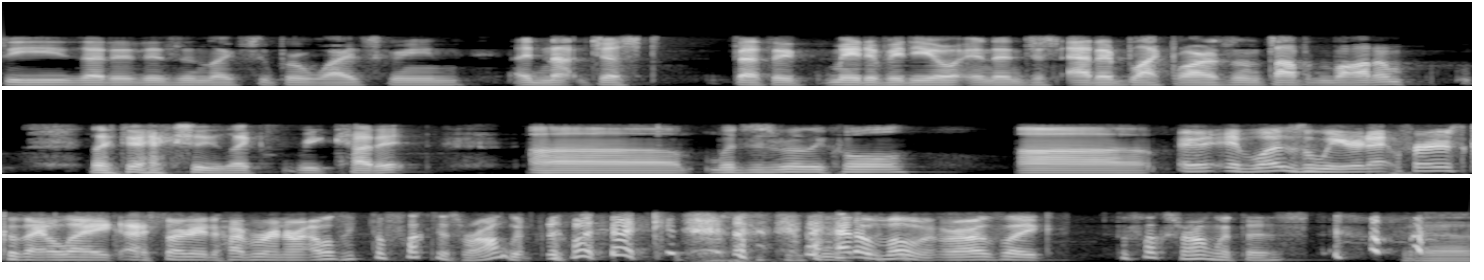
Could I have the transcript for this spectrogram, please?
see that it is in like super widescreen and not just that they made a video and then just added black bars on the top and bottom, like they actually like recut it, um, which is really cool. Uh, It, it was weird at first because I like I started hovering around. I was like, "The fuck is wrong with this?" like, I had a moment where I was like, "The fuck's wrong with this?" yeah.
